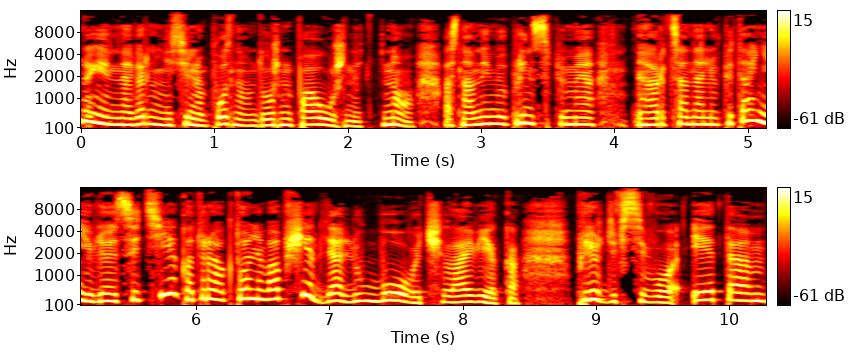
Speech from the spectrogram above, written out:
Ну и, наверное, не сильно поздно он должен поужинать. Но основными принципами э, рационального питания являются те, которые актуальны вообще для любого человека. Прежде всего, это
